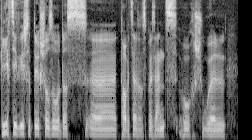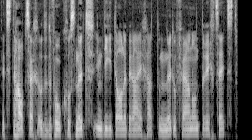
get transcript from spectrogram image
Gleichzeitig ist es natürlich schon so, dass äh, die HWZ als Präsenzhochschule jetzt den Hauptsächlich oder den Fokus nicht im digitalen Bereich hat und nicht auf Fernunterricht setzt.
